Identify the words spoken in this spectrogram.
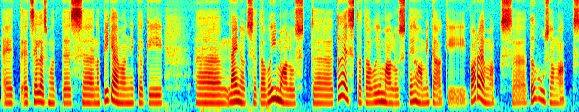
et, et selles mõttes nad pigem on ikkagi äh, Äh, näinud seda võimalust äh, tõestada, võimalust teha midagi paremaks, äh, tõhusamaks,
